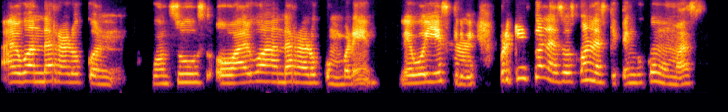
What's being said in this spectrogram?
algo anda raro con, con Sus o algo anda raro con Bren. Le voy a escribir, porque es con las dos con las que tengo como más,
